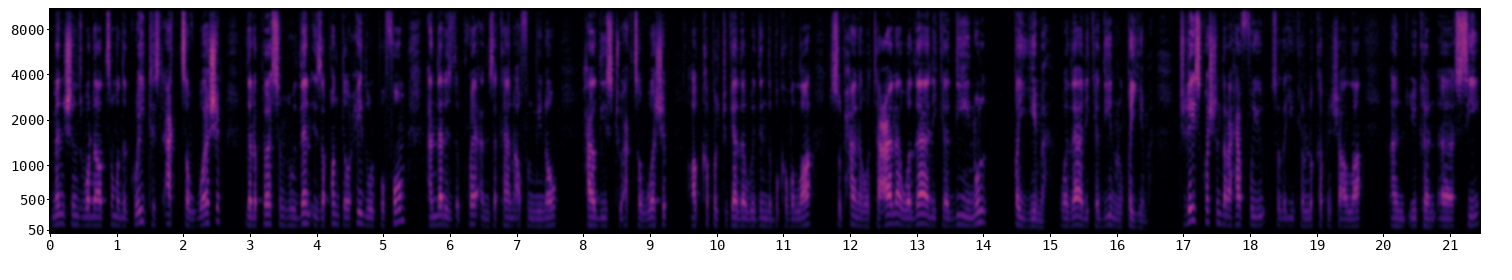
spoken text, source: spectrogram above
mentions what are some of the greatest acts of worship that a person who then is upon tawheed will perform, and that is the prayer and zakah. And often we know how these two acts of worship are coupled together within the book of Allah subhanahu wa ta'ala. وَذَلِكَ دِينُ الْقَيِّمَةِ وَذَلِكَ دِينُ الْقَيِّمَةِ Today's question that I have for you so that you can look up inshallah and you can uh, see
